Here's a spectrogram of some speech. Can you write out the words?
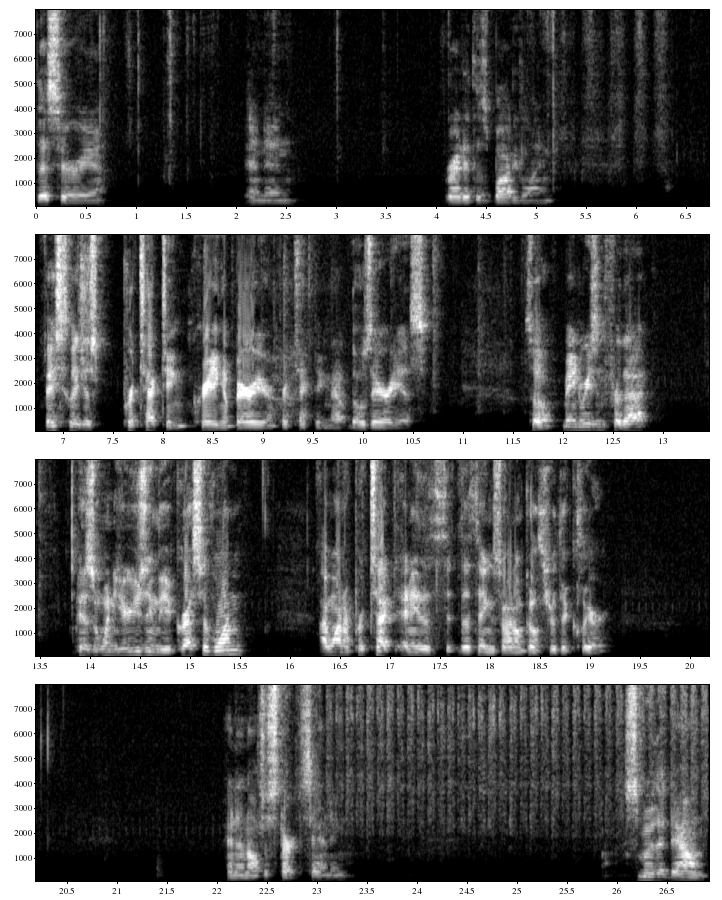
this area and then right at this body line basically just protecting creating a barrier and protecting that, those areas. So main reason for that is when you're using the aggressive one I want to protect any of the, th the things so I don't go through the clear. And then I'll just start sanding smooth it down.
